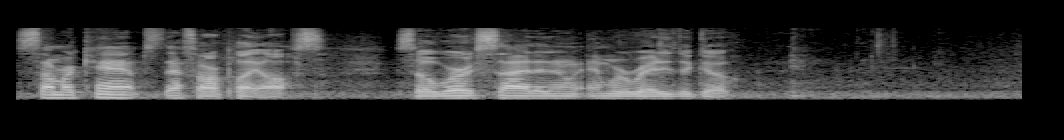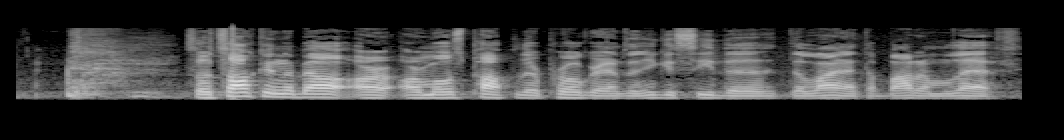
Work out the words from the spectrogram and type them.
summer camps, that's our playoffs. So we're excited and we're ready to go. So talking about our, our most popular programs, and you can see the, the line at the bottom left,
